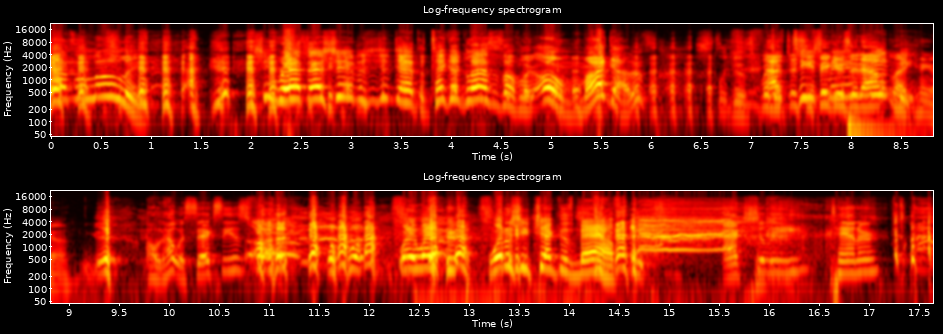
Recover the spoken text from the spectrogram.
Absolutely. She read that shit and she just had to take her glasses off. Like, oh my god, this is After she figures it out, like, me. hang on. Oh, that was sexy as fuck. wait, wait. What if she checked his math? Actually, Tanner,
